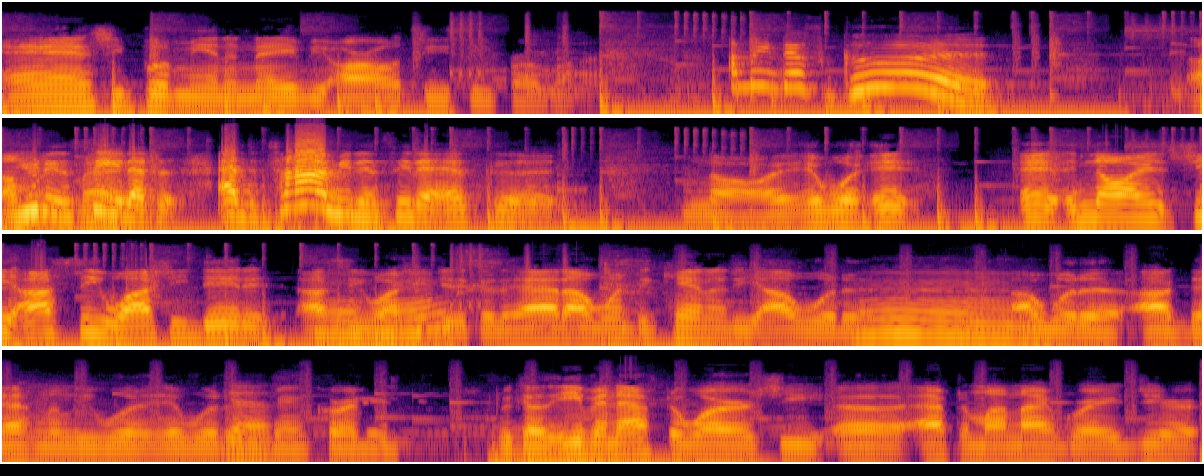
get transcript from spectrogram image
And she put me in the Navy ROTC program. I mean, that's good. I'm you didn't see it at the at the time. You didn't see that as good. No, it, it was it. It, no, it, she. I see why she did it. I see why she Mhm. did it. Cause had I went to Kennedy, I would have. Mm. I would have. I definitely would. It would have Yes. been crazy. Because even afterwards, she uh after my ninth grade year,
